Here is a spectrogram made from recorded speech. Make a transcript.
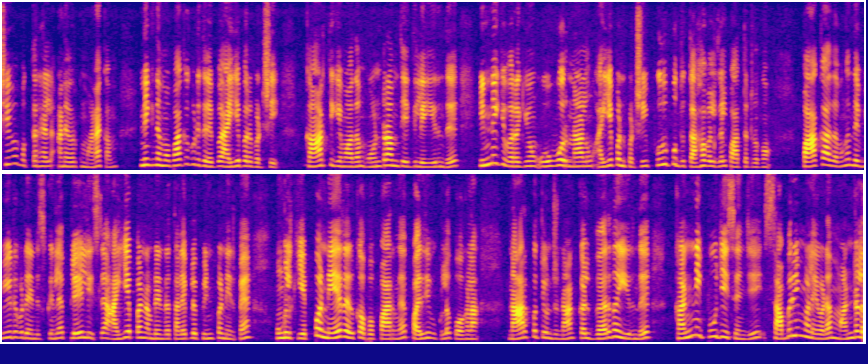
சிவபக்தர்கள் அனைவருக்கும் வணக்கம். இன்னைக்கு நம்ம பார்க்கக்கூடிய தலைப்பு ஐயப்பரை பற்றி. கார்த்திகை மாதம் ஒன்றாம் தேதியில இருந்து இன்னைக்கு வரைக்கும் ஒவ்வொரு நாளும் ஐயப்பன் பற்றி புது புது தகவல்கள் பார்த்துட்டு இருக்கோம். பார்க்காதவங்க இந்த வீடு விட எண்ட் ஸ்க்ரீனில் பிளேலிஸ்ட்டில் ஐயப்பன் அப்படின்ற தலைப்பில் பின் பண்ணியிருப்பேன் உங்களுக்கு எப்போ நேரம் இருக்கோ அப்போ பாருங்கள் பதிவுக்குள்ளே போகலாம். நாற்பத்தி ஒன்று நாட்கள் விரதம் இருந்து கன்னி பூஜை செஞ்சு சபரிமலையோட மண்டல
